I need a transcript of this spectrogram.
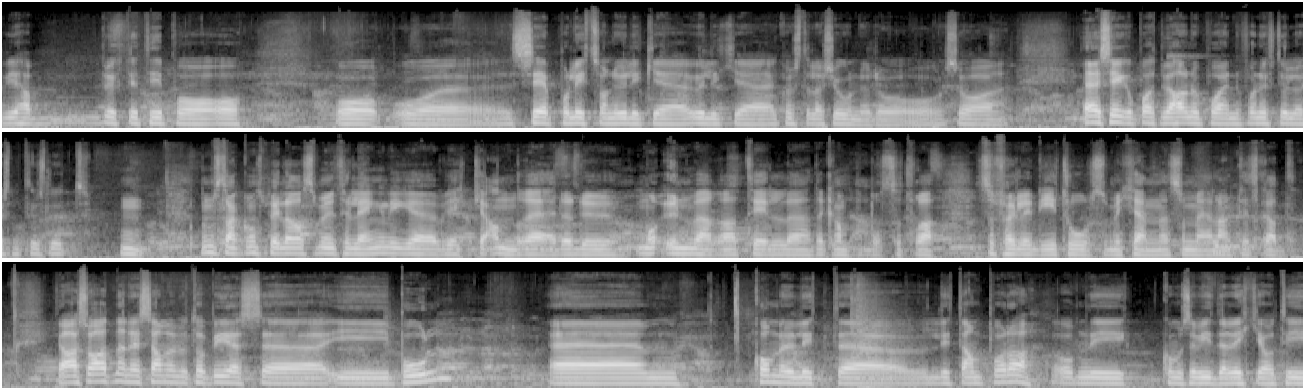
vi, har brukt litt tid på å og, og, eh, se på litt sånn ulike, ulike konstellasjoner. Og, og, så jeg er sikker på at vi havner på en fornuftig løsning til slutt. Mm. Når vi snakker om spillere som er utilgjengelige, hvilke andre er det du må unnvære til, det til kampen, bortsett fra selvfølgelig de to som vi kjenner som er langtidsskadd? Ja, så Adnan er sammen med Tobias uh, i Polen. Uh, kommer det litt, uh, litt an på da, om de kommer seg videre eller ikke, og de,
